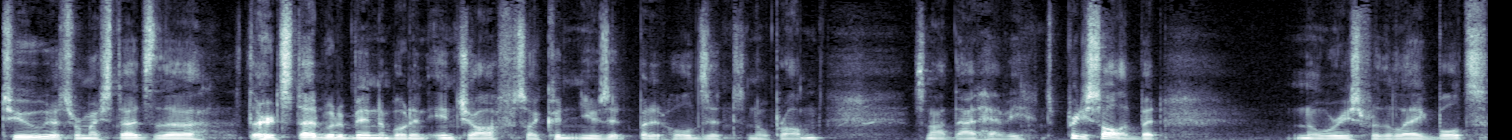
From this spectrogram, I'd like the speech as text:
two, that's where my studs, the third stud would have been about an inch off, so I couldn't use it, but it holds it no problem. It's not that heavy. It's pretty solid, but no worries for the lag bolts.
